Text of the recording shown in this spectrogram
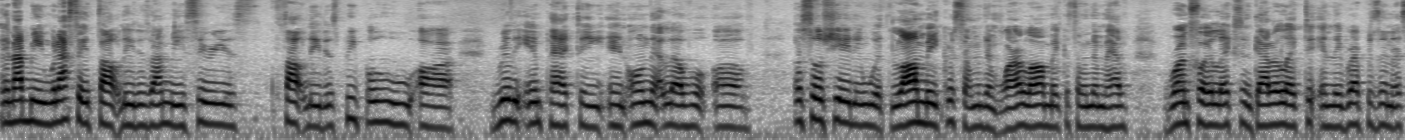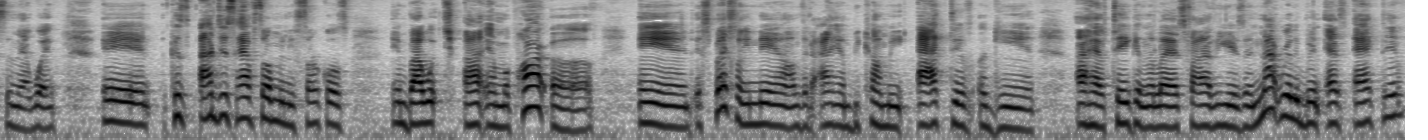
and I mean, when I say thought leaders, I mean serious thought leaders, people who are really impacting and on that level of associating with lawmakers. Some of them are lawmakers, some of them have run for elections, got elected, and they represent us in that way. And because I just have so many circles and by which I am a part of, and especially now that I am becoming active again, I have taken the last five years and not really been as active,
